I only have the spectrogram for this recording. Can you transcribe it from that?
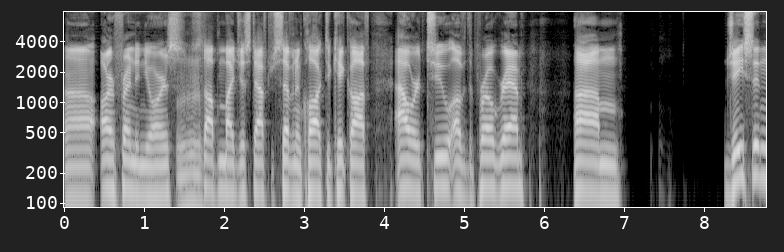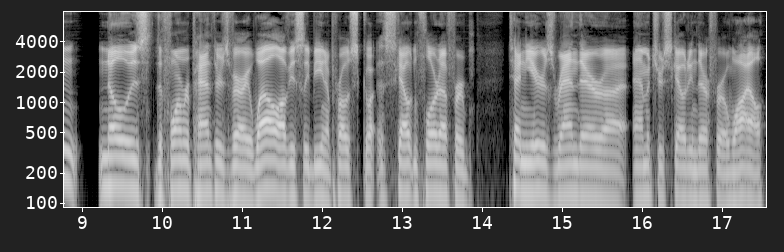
uh, our friend and yours, Mhm. stopping by just after seven o'clock to kick off hour two of the program. Um, Jason knows the former Panthers very well. Obviously, being a pro sc- scout in Florida for ten years, ran their uh, amateur scouting there for a while,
